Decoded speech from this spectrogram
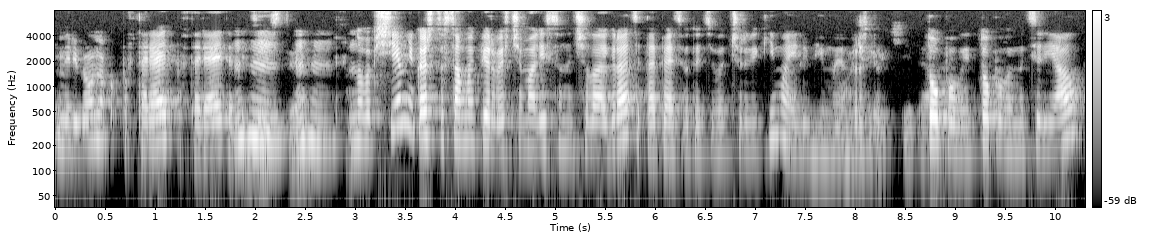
ребенок повторяет, повторяет это uh-huh, действие. Uh-huh. Но вообще, мне кажется, самое первое, с чем Алиса начала играть, это опять вот эти вот червяки мои любимые. О, просто червяки, да. топовый, топовый материал.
